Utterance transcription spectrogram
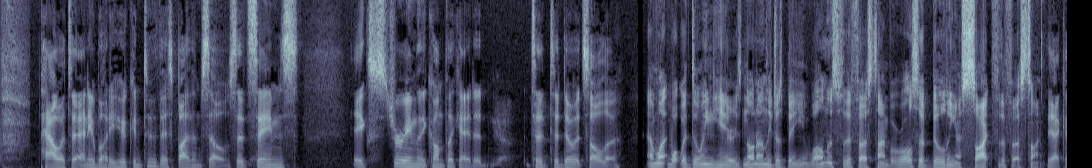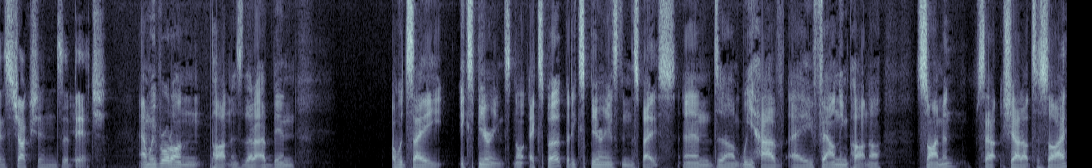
power to anybody who can do this by themselves. It yeah. seems extremely complicated yeah. to to do it solo. And what, what we're doing here is not only just being in wellness for the first time, but we're also building a site for the first time. Yeah, construction's a bitch. And we brought on partners that have been, I would say, experienced, not expert, but experienced in the space. And um, we have a founding partner, Simon. Shout out to Si.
